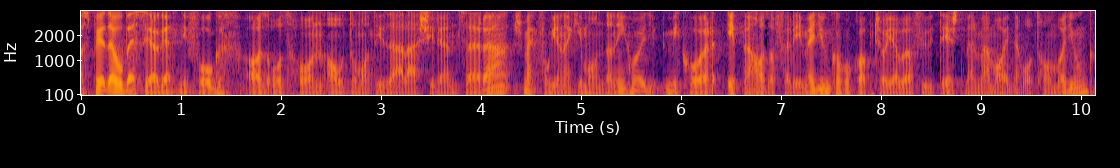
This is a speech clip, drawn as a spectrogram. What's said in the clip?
az például beszélgetni fog az otthon automatizálási rendszerrel, és meg fogja neki mondani, hogy mikor éppen hazafelé megyünk, akkor kapcsolja be a fűtést, mert már majdnem otthon vagyunk.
